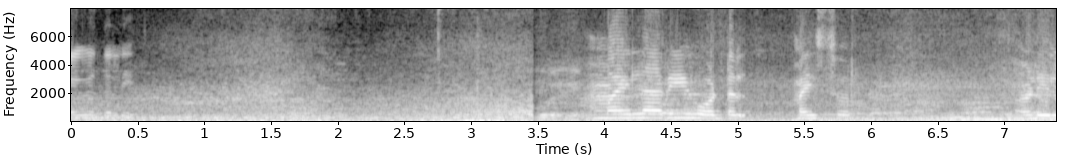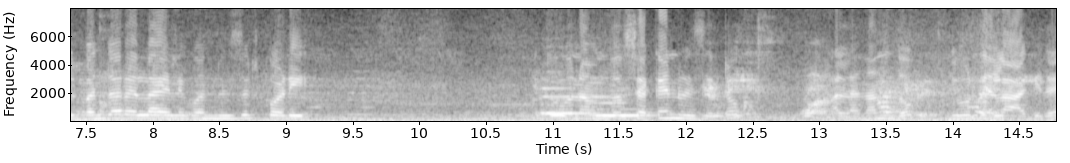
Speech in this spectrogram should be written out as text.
ಹೈವೇದಲ್ಲಿ ಮೈಲಾರಿ ಹೋಟೆಲ್ ಮೈಸೂರು ನೋಡಿ ಇಲ್ಲಿ ಬಂದವರೆಲ್ಲ ಇಲ್ಲಿಗೆ ಒಂದು ವಿಸಿಟ್ ಕೊಡಿ. ಇದು ನಮ್ದು ಸೆಕೆಂಡ್ ವಿಸಿಟು ಅಲ್ಲ ನಂದು. ಇವ್ರದ್ದೆಲ್ಲ ಆಗಿದೆ.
